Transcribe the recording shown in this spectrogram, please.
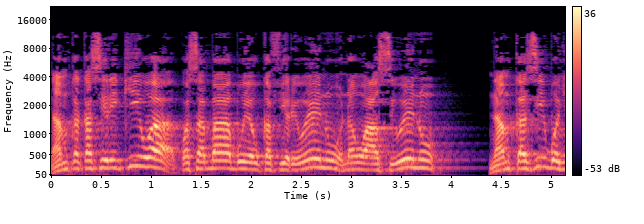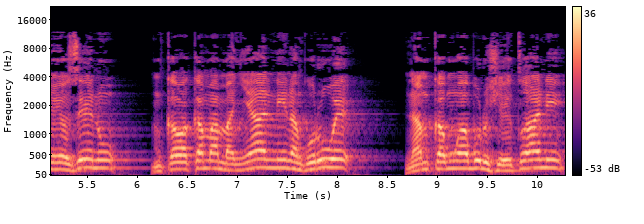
Na mkakasirikiwa kwa sababu ya ukafiri wenu na uasi wenu na mkazibwa nyoyo zenu mkawa kama manyani na nguruwe na mkamwabudu sheitani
